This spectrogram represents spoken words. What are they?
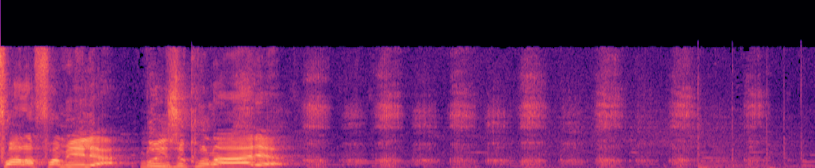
Fala família, Luiz Uclo na área.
